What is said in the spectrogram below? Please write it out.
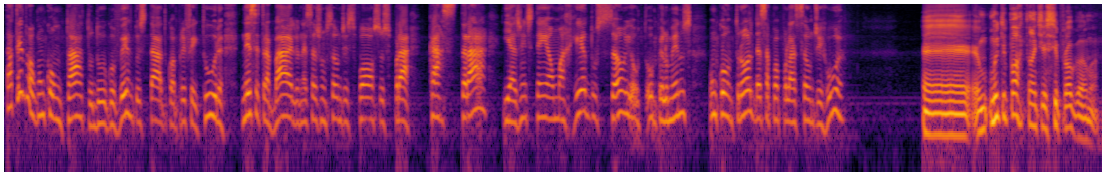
Está tendo algum contato do governo do estado com a prefeitura nesse trabalho, nessa junção de esforços para castrar e a gente tenha uma redução ou, ou pelo menos um controle dessa população de rua? É, é muito importante esse programa.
